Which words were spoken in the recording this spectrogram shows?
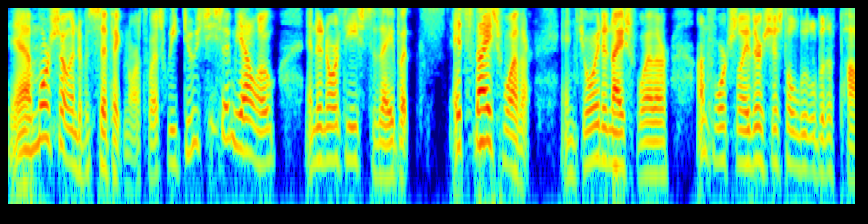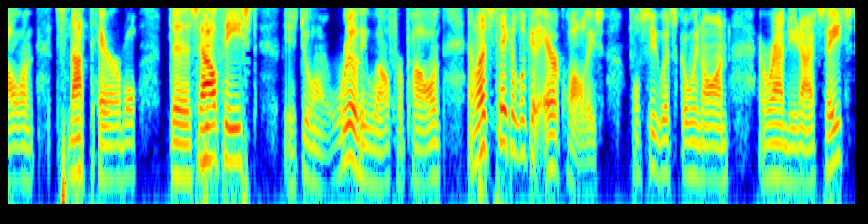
Yeah, more so in the Pacific Northwest. We do see some yellow in the Northeast today, but it's nice weather. Enjoy the nice weather. Unfortunately, there's just a little bit of pollen. It's not terrible. The Southeast is doing really well for pollen. And let's take a look at air qualities. We'll see what's going on around the United States.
